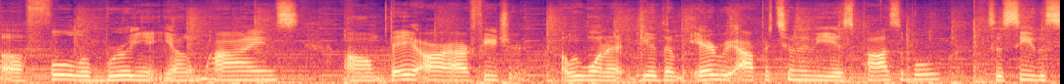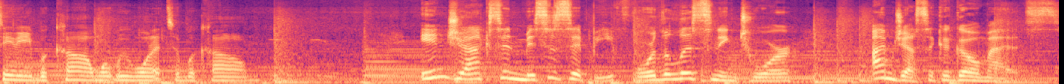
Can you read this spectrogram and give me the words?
uh, full of brilliant young minds. Um, they are our future. We want to give them every opportunity as possible to see the city become what we want it to become. In Jackson, Mississippi, for the listening tour, I'm Jessica Gomez.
